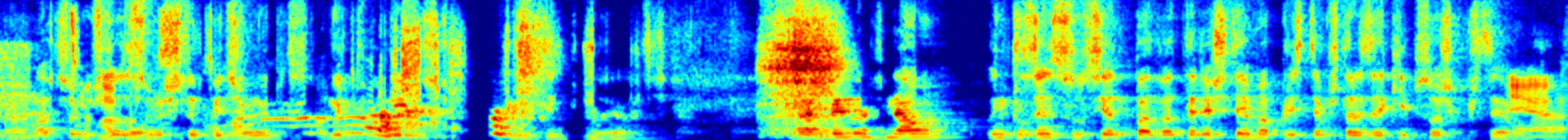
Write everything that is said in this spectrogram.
Não, nós somos todos uns estúpidos muito, muito bonitos e muito inteligentes. Apenas não inteligente o suficiente para debater este tema, por isso temos de trazer aqui pessoas que percebam. Yeah.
